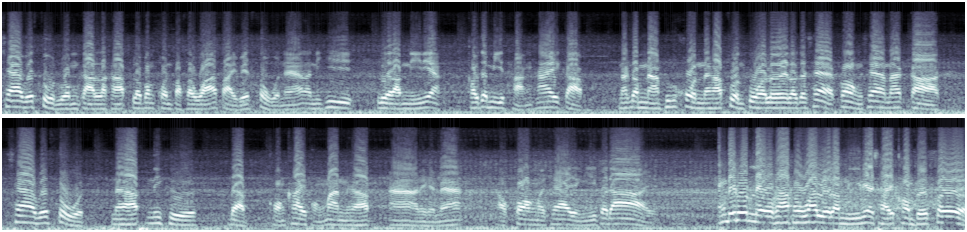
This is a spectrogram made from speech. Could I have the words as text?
แช่เวสสูตรรวมกันละครับ แล้วบางคนปัสสาวะใส่เวสสูตรนะ อันนี้ที่เรือลำนี้เนี่ย เขาจะมีถังให้กับนักดำน้ำทุกคนนะครับ ส่วนตัวเลยเราจะแช่กล้องแช่หน้ากากแช่เวสสูตรนะครับ นี่คือแบบของใครของมันครับ อ่านี่เห็นไหมเอากล้องมาแช่อย่างนี้ก็ได้ยังได้รวดเร็วครับ เพราะว่าเรือลำนี้เนี่ยใช้คอมเพรสเซอร์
